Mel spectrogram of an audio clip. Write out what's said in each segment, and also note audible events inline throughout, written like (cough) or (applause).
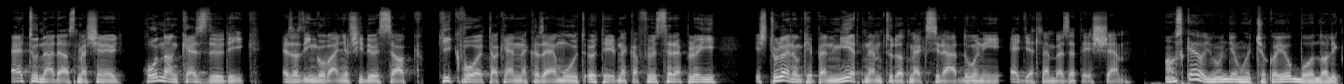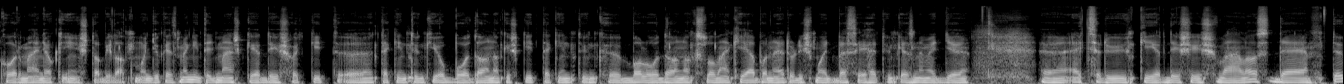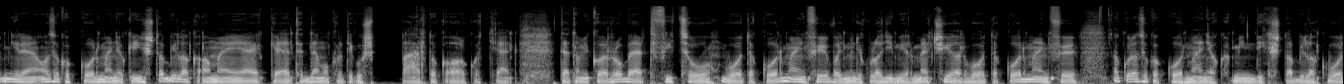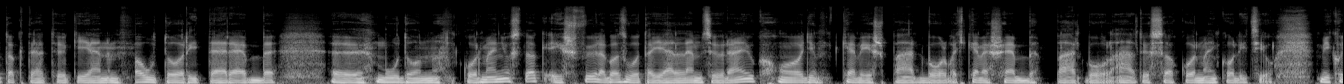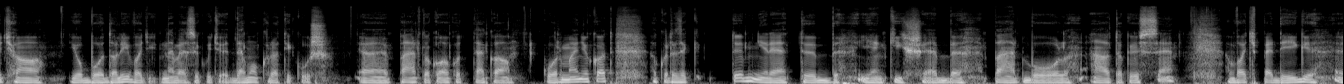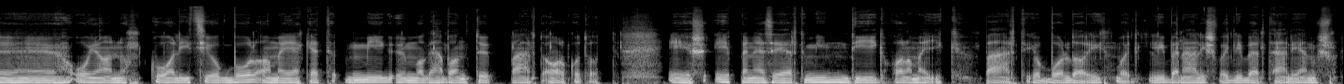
El tudnád azt mesélni, hogy honnan kezdődik ez az ingoványos időszak, kik voltak ennek az elmúlt öt évnek a főszereplői, és tulajdonképpen miért nem tudott megszilárdulni egyetlen vezetés sem? Azt kell, hogy mondjam, hogy csak a jobboldali kormányok instabilak. Mondjuk ez megint egy más kérdés, hogy kit tekintünk jobboldalnak, és kit tekintünk baloldalnak Szlovákiában, erről is majd beszélhetünk, ez nem egy egyszerű kérdés és válasz, de többnyire azok a kormányok instabilak, amelyeket demokratikus pártok alkotják. Tehát amikor Robert Fico volt a kormányfő, vagy mondjuk Vladimir Mecsiar volt a kormányfő, akkor azok a kormányok mindig stabilak voltak, tehát ők ilyen autoriterebb ö, módon kormányoztak, és főleg az volt a jellemző rájuk, hogy kevés pártból, vagy kevesebb pártból állt össze a kormánykoalíció. Míg hogyha jobboldali, vagy nevezzük úgy, hogy demokratikus pártok alkották a kormányokat, akkor ezek többnyire több ilyen kisebb pártból álltak össze, vagy pedig ö, olyan koalíciókból, amelyeket még önmagában több párt alkotott. És éppen ezért mindig valamelyik párt, jobboldali, vagy liberális, vagy libertáriánus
